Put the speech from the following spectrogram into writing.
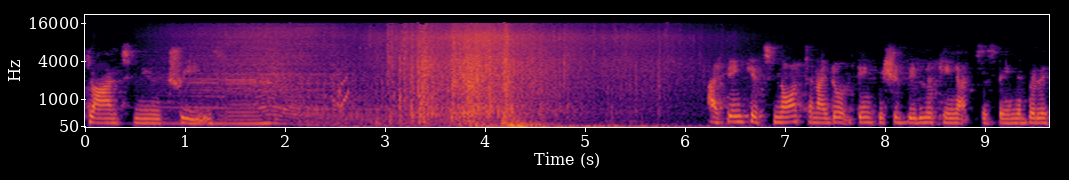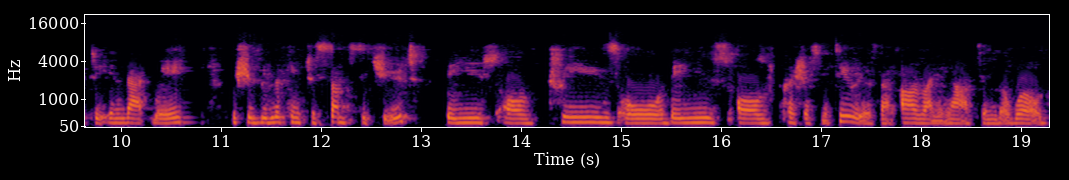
plant new trees I think it's not, and I don't think we should be looking at sustainability in that way. We should be looking to substitute the use of trees or the use of precious materials that are running out in the world.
